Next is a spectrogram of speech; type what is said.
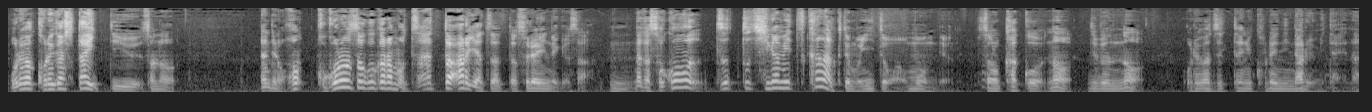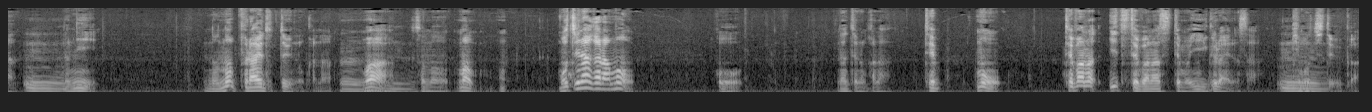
俺はこれがしたいっていうそのなんていうのほん心の底からもうずっとあるやつだったらそれはいいんだけどさ。うん。なんかそこをずっとしがみつかなくてもいいとは思うんだよね。その過去の自分の俺は絶対にこれになるみたいなうん。のに、ののプライドというのかな、うん。は、うんそのまあも持ちながらもこうなんていうのかな。手もう手放いつ手放してもいいぐらいのさうん。気持ちというか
